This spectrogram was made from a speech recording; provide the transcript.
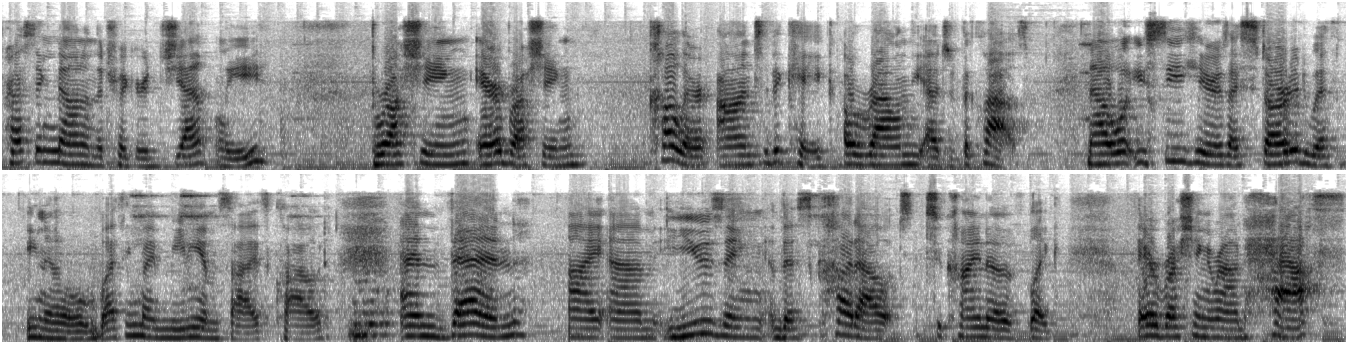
pressing down on the trigger gently brushing, airbrushing color onto the cake around the edge of the clouds. Now what you see here is I started with, you know, I think my medium sized cloud, and then I am using this cutout to kind of like airbrushing around half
